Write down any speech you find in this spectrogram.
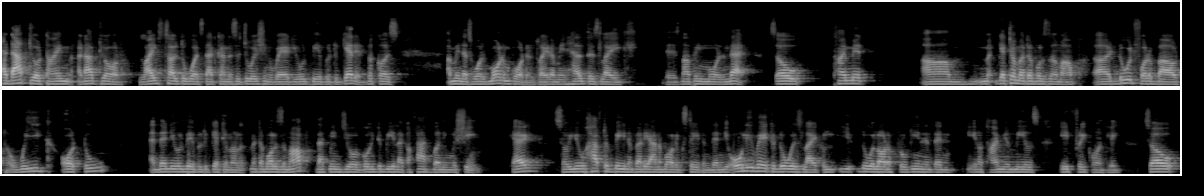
adapt your time adapt your lifestyle towards that kind of situation where you would be able to get it because i mean that's what's more important right i mean health is like there's nothing more than that So time it, um, get your metabolism up, uh, do it for about a week or two, and then you will be able to get your metabolism up. That means you're going to be like a fat burning machine. Okay. So you have to be in a very anabolic state. And then the only way to do is like you do a lot of protein and then, you know, time your meals, eat frequently. So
